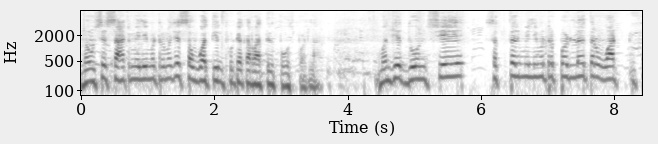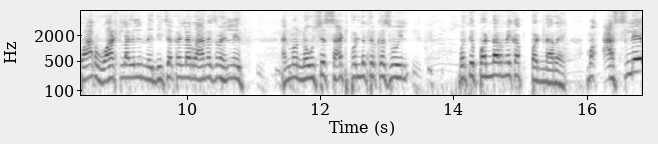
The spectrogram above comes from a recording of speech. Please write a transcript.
नऊशे साठ मिलीमीटर म्हणजे सव्वा तीन फूट एका रात्रीत पाऊस पडला. म्हणजे दोनशे सत्तर मिलीमीटर पडलं तर वाट पार वाट लागली नदीच्या कडला राहिले नाहीत. आणि मग नऊशे साठ पडलं तर कसं होईल? बरं ते पडणार नाही का? पडणार आहे. मग असले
